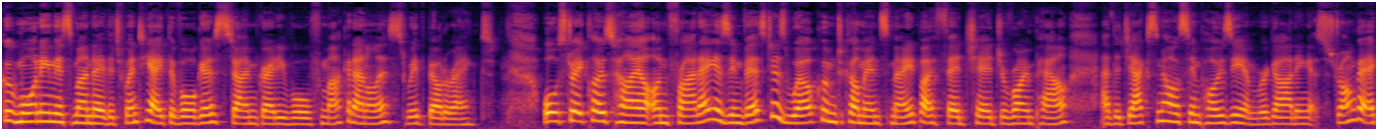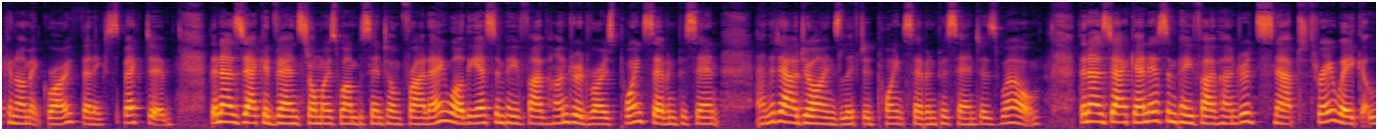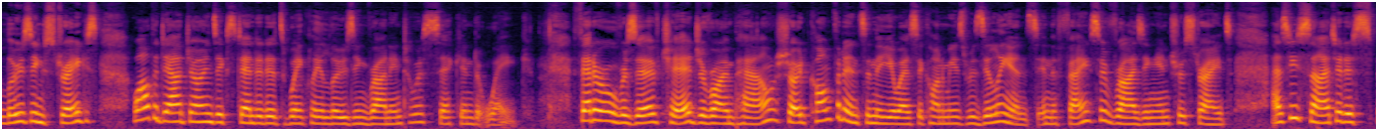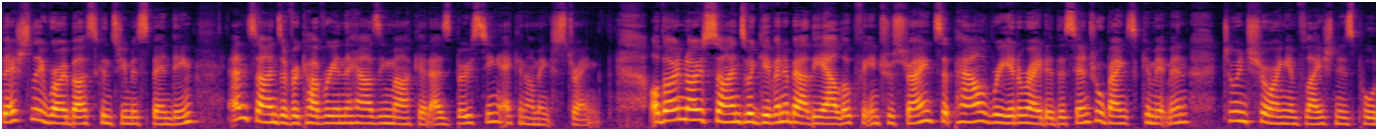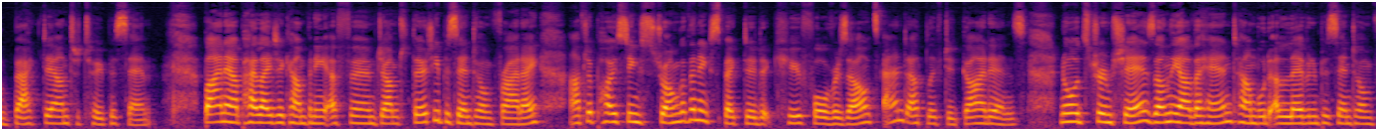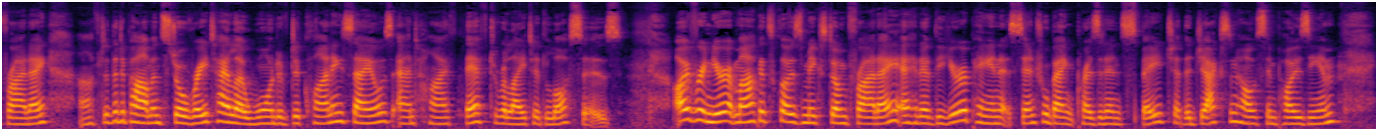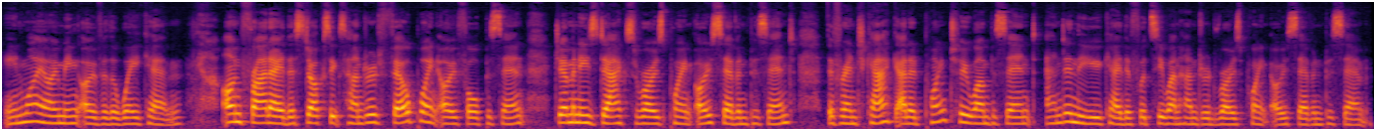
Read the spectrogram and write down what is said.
Good morning this Monday, the 28th of August. I'm Grady Wulff, market analyst with Bell Direct. Wall Street closed higher on Friday as investors welcomed comments made by Fed Chair Jerome Powell at the Jackson Hole Symposium regarding stronger economic growth than expected. The Nasdaq advanced almost 1% on Friday, while the S&P 500 rose 0.7% and the Dow Jones lifted 0.7% as well. The Nasdaq and S&P 500 snapped three-week losing streaks, while the Dow Jones extended its weekly losing run into a second week. Federal Reserve Chair Jerome Powell showed confidence in the US economy's resilience in the face of rising interest rates, as he cited especially robust consumer spending and signs of recovery in the housing market as boosting economic strength. Although no signs were given about the outlook for interest rates, Powell reiterated the central bank's commitment to ensuring inflation is pulled back down to 2%. Buy now, pay later company Affirm jumped 30% on Friday after posting stronger than expected Q4 results and uplifted guidance. Nordstrom shares, on the other hand, tumbled 11% on Friday after the department store retailer warned of declining sales and high theft related losses. Over in Europe, markets closed mixed on Friday ahead of the European Central Bank President's speech at the Jackson Hole Symposium in Wyoming over the weekend. On Friday, the Stoxx 600 fell 0.04%, Germany's DAX rose 0.07%, the French CAC added 0.21%, and in the UK, the FTSE 100 rose 0.07%.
